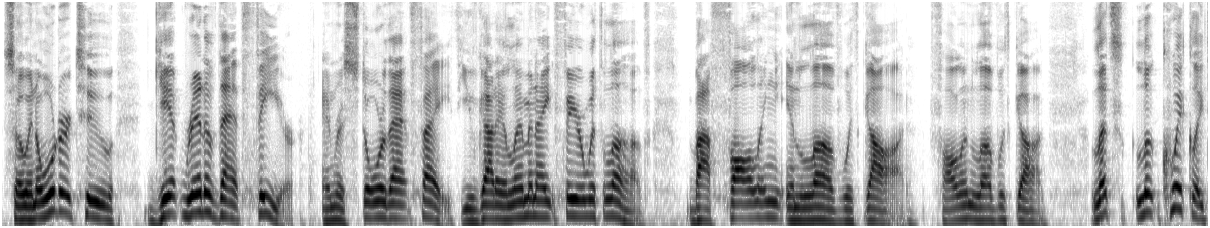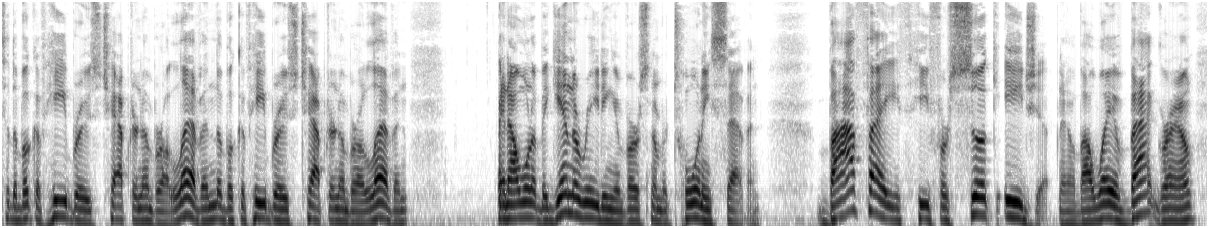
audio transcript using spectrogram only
So, in order to get rid of that fear, and restore that faith. You've got to eliminate fear with love by falling in love with God. Fall in love with God. Let's look quickly to the book of Hebrews, chapter number 11, the book of Hebrews, chapter number 11. And I want to begin the reading in verse number 27. By faith, he forsook Egypt. Now, by way of background,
